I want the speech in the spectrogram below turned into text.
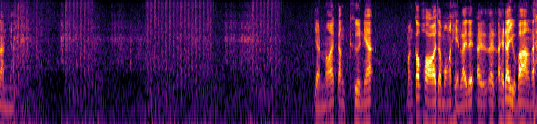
นั่นไงอย่างน้อยกลางคืนเนี้ย มันก็พอจะมองเห็นอะไรได้อะไรได้อยู่บ้างนะ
